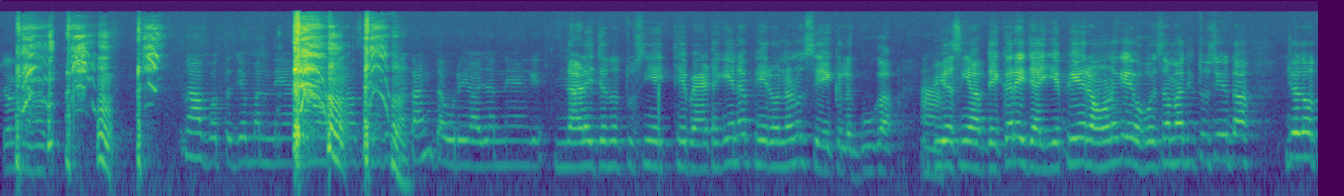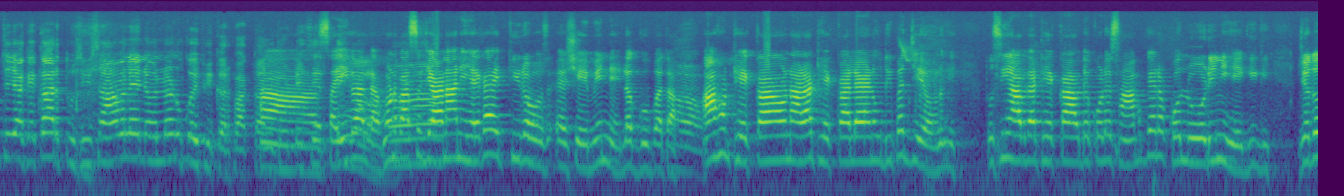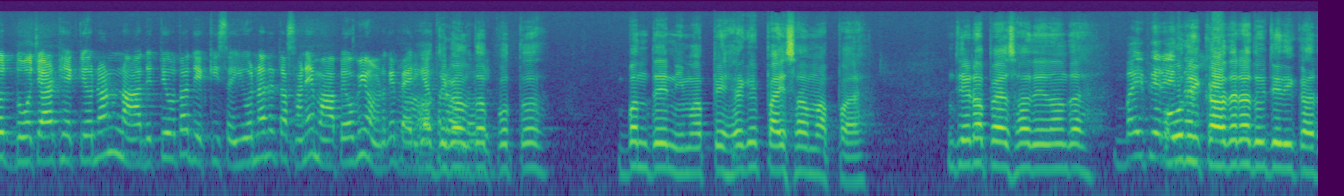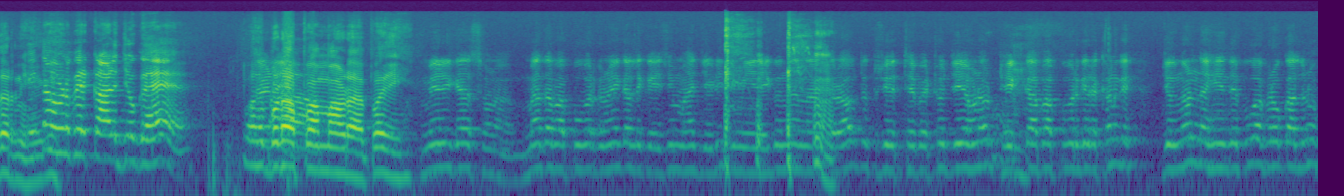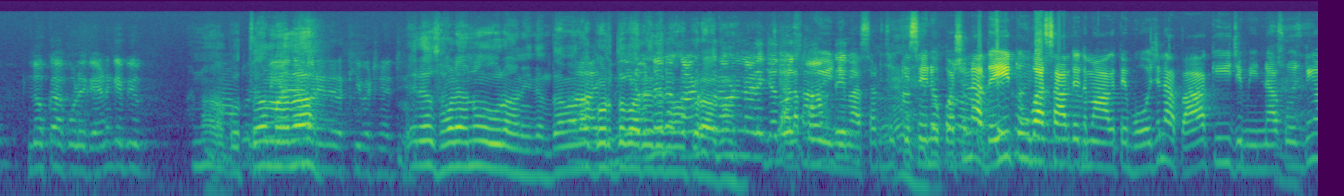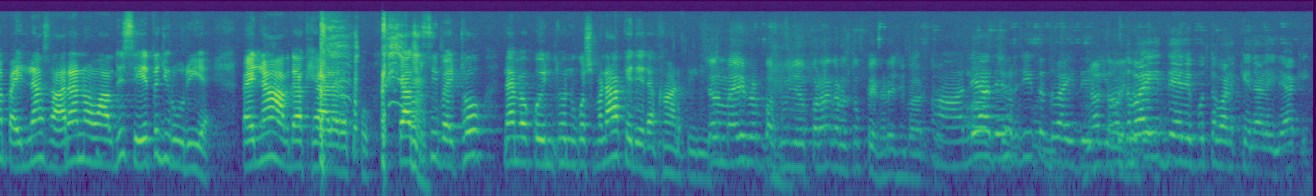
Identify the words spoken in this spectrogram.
ਚਲ ਮੈਂ ਨਾ ਪੁੱਤ ਜੇ ਮੰਨਿਆ ਨਾ ਸਮਝਦਾ ਤਾਂ ਹੀ ਤਾਂ ਉਰੇ ਆ ਜਾਂਦੇ ਆਂਗੇ ਨਾਲੇ ਜਦੋਂ ਤੁਸੀਂ ਇੱਥੇ ਬੈਠ ਗਏ ਨਾ ਫਿਰ ਉਹਨਾਂ ਨੂੰ ਸੇਕ ਲੱਗੂਗਾ ਵੀ ਅਸੀਂ ਆਪਦੇ ਘਰੇ ਜਾਈਏ ਫਿਰ ਆਉਣਗੇ ਉਹ ਸਮਾਂ ਦੀ ਤੁਸੀਂ ਤਾਂ ਜਦੋਂ ਉੱਥੇ ਜਾ ਕੇ ਘਰ ਤੁਸੀਂ ਸਾਂਭ ਲੈਣੇ ਉਹਨਾਂ ਨੂੰ ਕੋਈ ਫਿਕਰ ਫਾਕਾ ਨਹੀਂ ਤੁਹਾਡੇ ਹਾਂ ਸਿਰ ਸਹੀ ਗੱਲ ਆ। ਹੁਣ ਬਸ ਜਾਣਾ ਨਹੀਂ ਹੈਗਾ ਇੱਥੇ ਹੀ ਰਹੋ 6 ਮਹੀਨੇ ਲੱਗੂ ਪਤਾ। ਆ ਹੁਣ ਠੇਕਾ ਆਉਣ ਵਾਲਾ ਠੇਕਾ ਲੈਣ ਉਹਦੀ ਭੱਜੇ ਆਉਣਗੇ। ਤੁਸੀਂ ਆਪਦਾ ਠੇਕਾ ਆਪਦੇ ਕੋਲੇ ਸਾਂਭ ਕੇ ਰੱਖੋ ਲੋੜ ਹੀ ਨਹੀਂ ਹੈਗੀਗੀ। ਜਦੋਂ ਦੋ ਚਾਰ ਠੇਕੇ ਉਹਨਾਂ ਨੂੰ ਨਾ ਦਿੱਤੇ ਉਹ ਤਾਂ ਦੇਖੀ ਸਹੀ ਉਹਨਾਂ ਦੇ ਤਾਂ ਸਣੇ ਮਾਪਿਓ ਵੀ ਆਉਣਗੇ ਪੈਰੀਆ ਅੱਜ ਕੱਲ ਤਾਂ ਪੁੱਤ ਬੰਦੇ ਨਹੀਂ ਮਾਪੇ ਹੈਗੇ ਪੈਸਾ ਮਾਪਾ ਹੈ। ਜਿਹੜਾ ਪੈਸਾ ਦੇ ਦਿੰਦਾ ਬਈ ਫਿਰ ਇਹ ਉਹਦੀ ਕਦਰ ਹੈ ਦੂਜੇ ਦੀ ਕਦਰ ਨਹੀਂ ਇਹ ਹੈਗੀ। ਤਾਂ ਹੁਣ ਫਿਰ ਕਾਲਜੁਗ ਹੈ। ਬਸ ਬੜਾਪਾ ਮਾੜਾ ਹੈ ਭਾਈ। ਮੇਰੀ ਗੱਲ ਸੁਣ ਮੈਂ ਤਾਂ ਬਾਪੂ ਵਰਗੇ ਨੂੰ ਇਹ ਗੱਲ ਕਹੀ ਸੀ ਮੈਂ ਕਿਹਾ ਜਿਹੜੀ ਜ਼ਮੀਨ ਹੈਗੀ ਉਹਨਾਂ ਨਾਲ ਕਰਾਓ ਤੇ ਤੁਸੀਂ ਇੱਥੇ ਬੈਠੋ ਜੇ ਹੁਣ ਉਹ ਠੇਕਾ ਬਾਪੂ ਵਰਗੇ ਰੱਖਣਗੇ ਜੇ ਉਹਨਾਂ ਨੂੰ ਨਹੀਂ ਦੇ ਪੂਆ ਫਿਰ ਉਹ ਕੱਲ ਨੂੰ ਲੋਕਾਂ ਕੋਲੇ ਕਹਿਣਗੇ ਵੀ ਨਾ ਪੁੱਤ ਮੈਂ ਨਾ ਮਾਰੇ ਨੇ ਰੱਖੀ ਬੈਠੇ ਨੇ ਇੱਥੇ ਮੇਰੇ ਸਾਲਿਆਂ ਨੂੰ ਉਰਾ ਨਹੀਂ ਦਿੰਦਾ ਮੈਂ ਨਾ ਗੁਰਦੁਆਰੇ ਦੇ ਨਾਮ ਕਰਾ ਦੂੰ। ਨਾਲੇ ਜਦੋਂ ਚੱਲ ਕੋਈ ਨਹੀਂ ਮਾਸੜ ਜੀ ਕਿਸੇ ਨੂੰ ਕੁਛ ਨਾ ਦੇਈ ਤੂੰ ਬਸ ਆਪਦੇ ਦਿਮਾਗ ਤੇ ਬੋਝ ਨਾ ਪਾ ਕੀ ਜ਼ਮੀਨਾਂ ਸੋਚਦੀਆਂ। ਪਹਿਲਾਂ ਸਾਰਿਆਂ ਨੂੰ ਆਪਦੀ ਸਿਹਤ ਜ਼ਰੂਰੀ ਹੈ। ਪਹਿਲਾਂ ਆਪਦਾ ਖਿਆਲ ਰੱਖੋ। ਚੱਲ ਤੁਸੀਂ ਬੈਠੋ ਲੈ ਮੈਂ ਕੋਈ ਨੀ ਤੁਹਾਨੂੰ ਕੁਛ ਬਣਾ ਕੇ ਦੇ ਦਾਂ ਖਾਣ ਪੀਣ ਨੂੰ। ਚਲ ਮੈਂ ਹੀ ਫਿਰ ਪਸ਼ੂ ਜੇ ਪਰਾਂ ਕਰ ਧੁੱਪੇ ਖੜੇ ਸੀ ਬਾਹਰ ਚ। ਹਾਂ ਲਿਆ ਦੇ ਹਰਜੀਤ ਦਵਾਈ ਦੇ ਦਵਾਈ ਦੇ ਦੇ ਪੁੱਤ ਬਣ ਕੇ ਨਾਲੇ ਲਿਆ ਕੇ।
